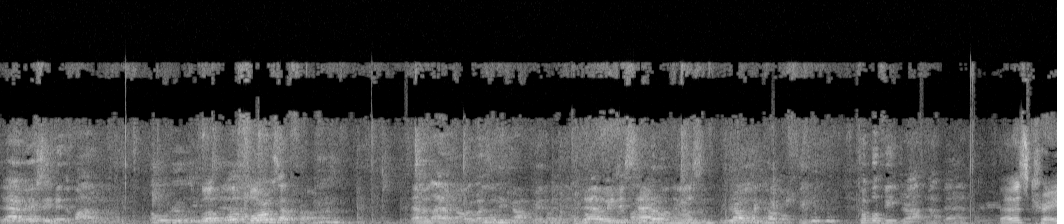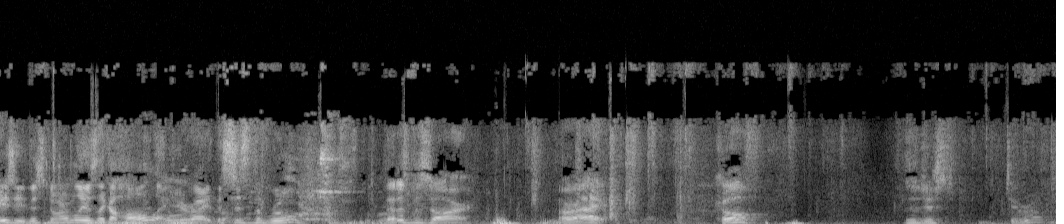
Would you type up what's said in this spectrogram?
Yeah, we actually hit the bottom. though. Oh, really? What what floor was that from? That was, I don't know. It wasn't. dropped in Yeah, we just had one. It wasn't. dropped a couple feet. Couple feet drop, not bad. That is crazy. This normally is like a hallway. You're right. This is the room. That is bizarre. All right. Cool. Is it just two rooms?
